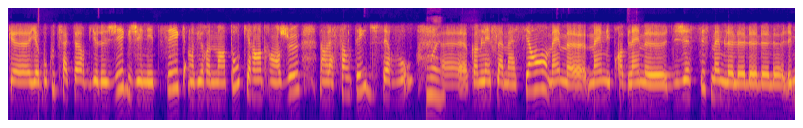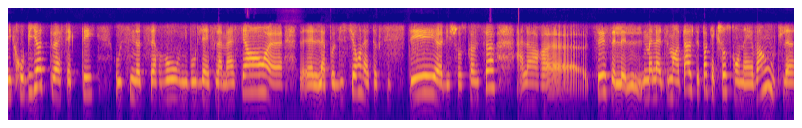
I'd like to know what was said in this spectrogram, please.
qu'il y a beaucoup de facteurs biologiques, génétiques, environnementaux qui rentrent en jeu dans la santé du cerveau, euh, comme l'inflammation, même euh, même les problèmes euh, digestifs, même le, le, le, le, microbiote peut affecter aussi notre cerveau au niveau de l'inflammation, la pollution, la toxicité, des choses comme ça. Alors, tu sais, la maladie mentale, c'est pas quelque chose qu'on invente là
